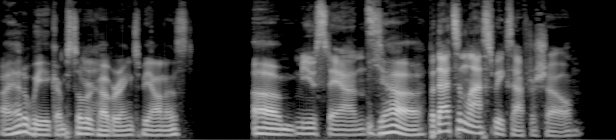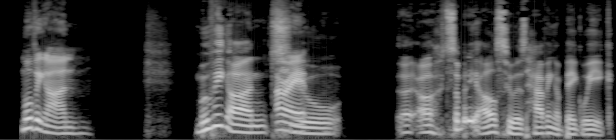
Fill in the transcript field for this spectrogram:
I had a week. I'm still Yeah. recovering, to be honest. Um. Mew stands. Yeah. But that's in last week's after show. Moving on. Moving on All right. to uh, uh, somebody else who is having a big week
